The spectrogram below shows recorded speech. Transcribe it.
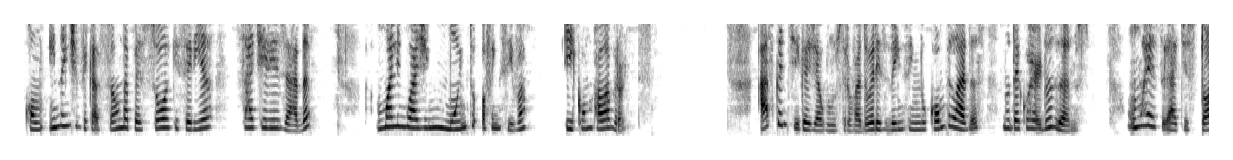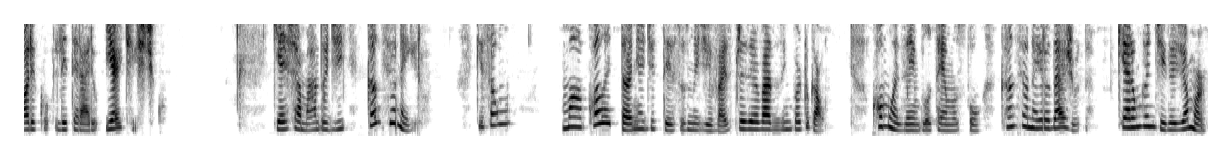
com identificação da pessoa que seria satirizada, uma linguagem muito ofensiva e com palavrões. As cantigas de alguns trovadores vêm sendo compiladas no decorrer dos anos, um resgate histórico, literário e artístico, que é chamado de cancioneiro, que são uma coletânea de textos medievais preservados em Portugal. Como exemplo, temos o Cancioneiro da Ajuda, que eram cantigas de amor,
